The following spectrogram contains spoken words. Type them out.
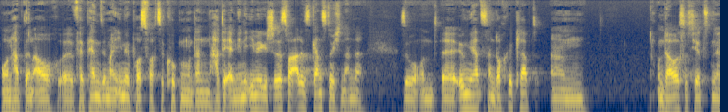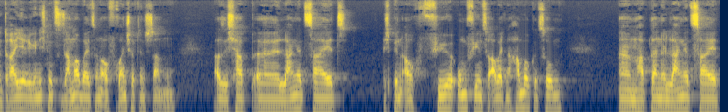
und habe dann auch äh, verpennt, in mein E-Mail-Postfach zu gucken und dann hatte er mir eine E-Mail gestellt. Das war alles ganz durcheinander. So und äh, irgendwie hat es dann doch geklappt. Ähm, und daraus ist jetzt eine dreijährige nicht nur Zusammenarbeit, sondern auch Freundschaft entstanden. Also ich habe äh, lange Zeit, ich bin auch für um für ihn zur Arbeit nach Hamburg gezogen ähm, habe dann eine lange Zeit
